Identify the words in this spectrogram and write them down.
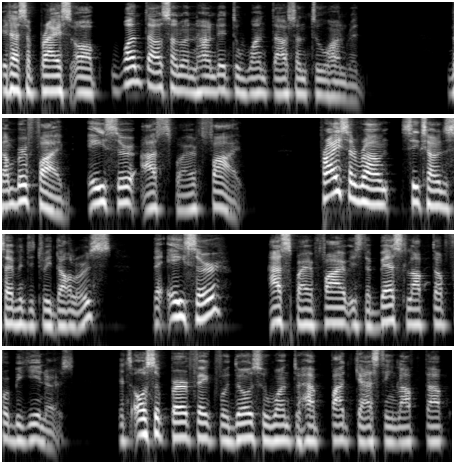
It has a price of 1,100 to 1,200. Number 5, Acer Aspire 5. Price around $673. The Acer Aspire 5 is the best laptop for beginners. It's also perfect for those who want to have podcasting laptop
